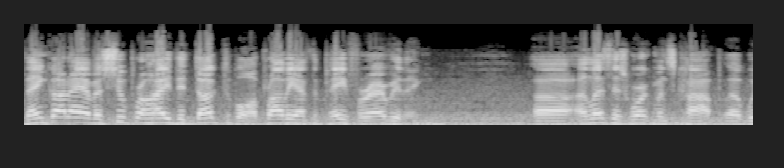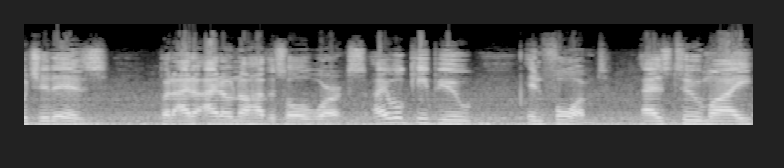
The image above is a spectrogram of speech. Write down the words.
Thank God I have a super high deductible. I'll probably have to pay for everything, uh, unless it's workman's comp, uh, which it is. But I, I don't know how this all works. I will keep you informed as to my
